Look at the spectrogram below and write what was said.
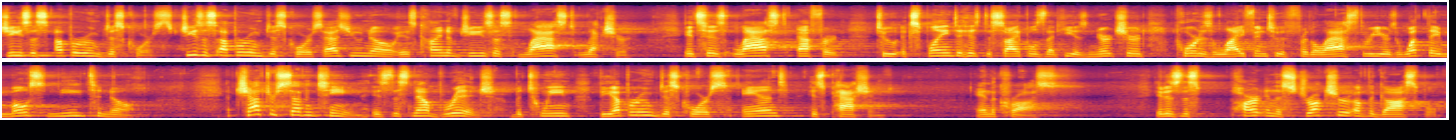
Jesus' upper room discourse. Jesus' upper room discourse, as you know, is kind of Jesus' last lecture. It's his last effort to explain to his disciples that he has nurtured, poured his life into for the last three years, what they most need to know. Chapter 17 is this now bridge between the upper room discourse and his passion and the cross. It is this part in the structure of the gospel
